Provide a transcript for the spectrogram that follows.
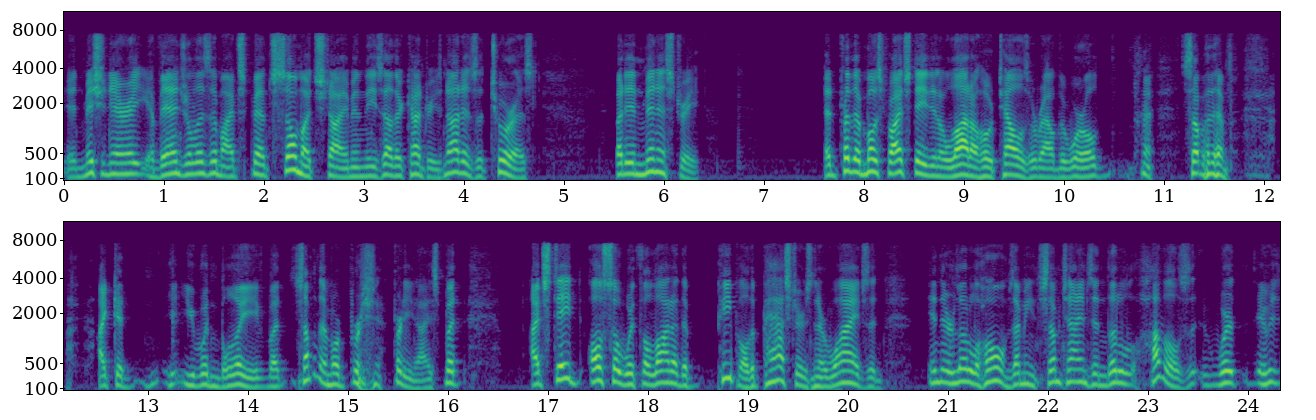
In missionary evangelism, I've spent so much time in these other countries, not as a tourist, but in ministry. And for the most part, I've stayed in a lot of hotels around the world. some of them I could you wouldn't believe, but some of them were pretty pretty nice. But I've stayed also with a lot of the people, the pastors and their wives, and in their little homes. I mean, sometimes in little hovels where it was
